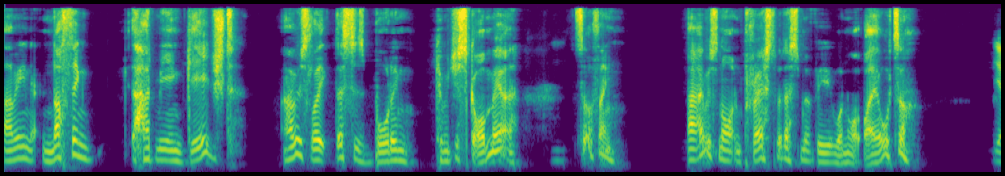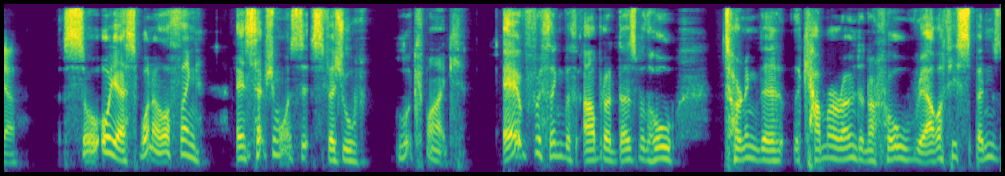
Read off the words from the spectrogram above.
I mean, nothing had me engaged. I was like, this is boring. Can we just go on with? Sort of thing. I was not impressed with this movie one iota. Yeah. So, oh yes, one other thing. Inception wants its visual look back. Everything with Abra does with the whole turning the, the camera around and her whole reality spins.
